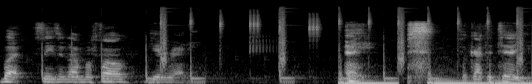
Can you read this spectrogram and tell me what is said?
but season number four, get ready. Hey, psst, forgot to tell you,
